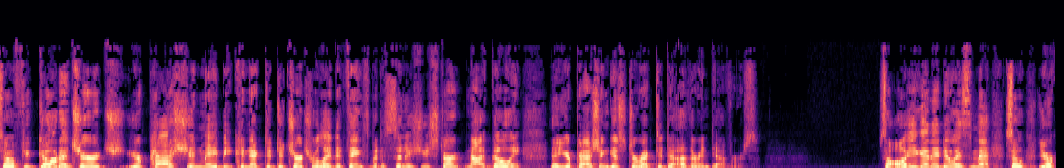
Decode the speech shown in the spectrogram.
So if you go to church, your passion may be connected to church related things, but as soon as you start not going, then your passion gets directed to other endeavors. So all you got to do is so your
